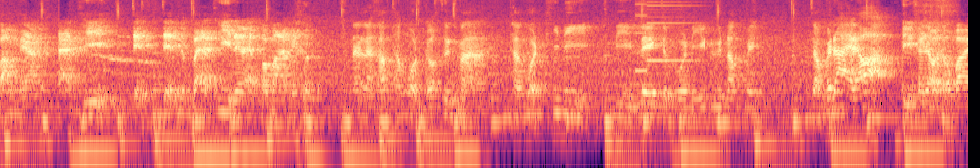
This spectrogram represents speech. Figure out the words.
ฝั่งเนี้ยแปดที่เจ็ดเจ็ดหรือแปดที่นี่แหละประมาณนี้นั่นแหละครับ ทั้งหมดก็ขึ้นมาทั้งหมดที่นี่นี่เลขจำนวนนี้คือนับไม่จำไม่ได้แล้วอะตีขยอชาวบ้าน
